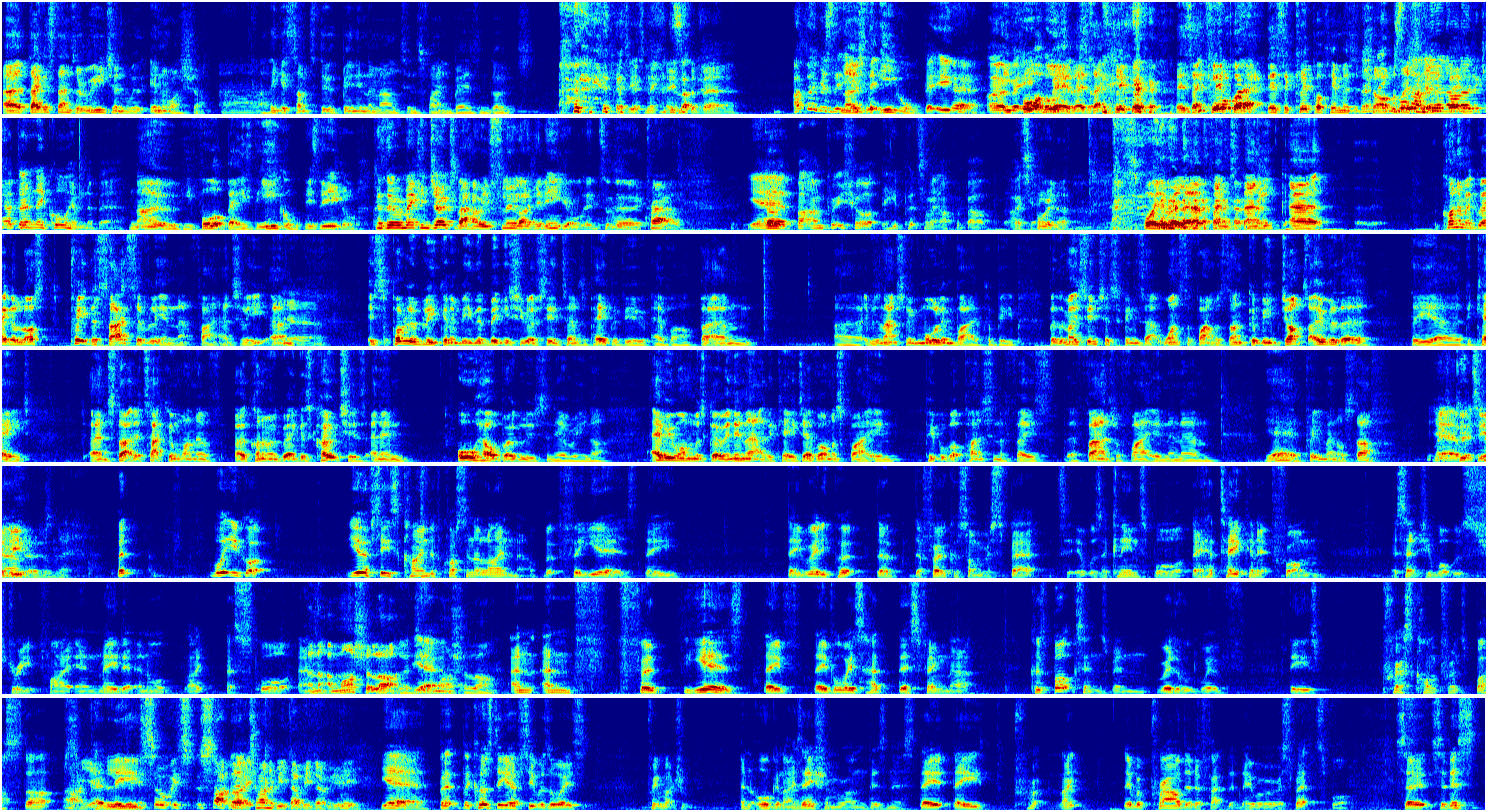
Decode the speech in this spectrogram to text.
uh, Dagestan's a region within Russia. I Ah. think it's something to do with being in the mountains fighting bears and goats. Because his nickname's Is that- the bear. I thought it was the no, eagle. it's the eagle. The eagle. Yeah. Oh, he but fought a bear. There's that clip. Of, there's that He clip a of. There's a clip of him as a Don't child they Wasn't call that wrestling a Leonardo bear. DiCaprio? But don't they call him the bear? No, he fought a bear. He's the eagle. He's the eagle because they were making jokes about how he flew like an eagle into the crowd. Yeah, Go- but I'm pretty sure he put something up about. Okay. Spoiler. Spoiler alert, thanks Danny. Uh, Conor McGregor lost pretty decisively in that fight, actually. Um, yeah. It's probably going to be the biggest UFC in terms of pay per view ever, but um, uh, it was an absolute mauling by Khabib. But the most interesting thing is that once the fight was done, Khabib jumped over the the uh, the cage and started attacking one of uh, Conor McGregor's coaches, and then all hell broke loose in the arena. Everyone was going in and out of the cage. Everyone was fighting. People got punched in the face. The fans were fighting, and um, yeah, pretty mental stuff. Yeah, Makes good which, TV um, though, doesn't it? But what you got UFC's kind of crossing the line now, but for years they they really put the the focus on respect. It was a clean sport. They had taken it from essentially what was street fighting, made it an all like a sport, And and a martial art, legit Yeah. martial art. and and f- for years they've they've always had this thing that because boxing's been riddled with these press conference, bust ups, Oh yeah, police. It's, it's, it's like, they're Like- trying to be. WWE. Yeah, but because the UFC was always pretty much an organization run business, they they pr- like they were proud of the fact that they were a respect sport. So so this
